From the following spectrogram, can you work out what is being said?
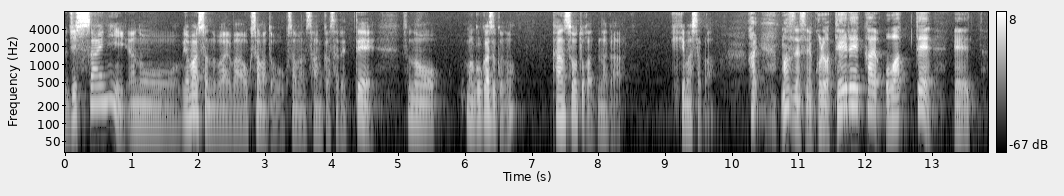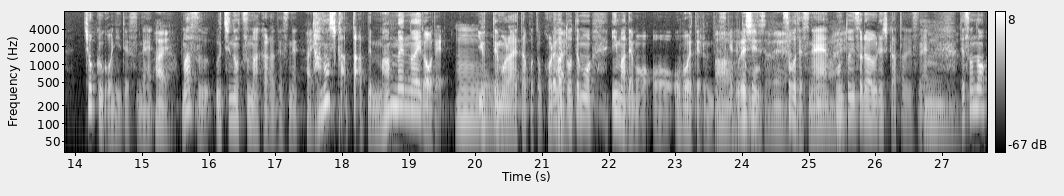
実際にあの山内さんの場合は奥様と奥様参加されてその、まあ、ご家族の感想とかなんか聞けましたか？はい。まずですねこれは定例会終わって、えー、直後にですね、はい、まずうちの妻からですね、はい、楽しかったって満面の笑顔で言ってもらえたことこれがとても今でも覚えてるんですけれども、嬉しいですよね。そうですね、はい、本当にそれは嬉しかったですね。でその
